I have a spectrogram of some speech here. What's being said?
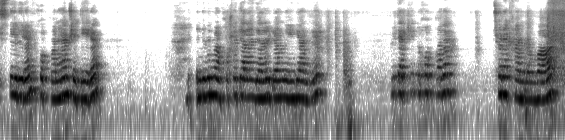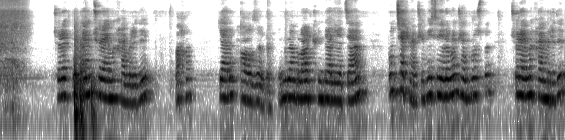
isti eləyirəm duxovkanı. Həmişə deyirəm. İndi bilmirəm xoşa gələn gəlir, gəlməyən gəlmir. Bir də ki, duxovkada çörək xəmirim var. Çörək bu mənim çörəyimin xəmiridir. Baxın, gəlib hazırdır. İndi mən bunları kündələyəcəm. Bunu çəkməmişəm, heç nə eləməmişəm. Prosto çörəyimin xəmiridir.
